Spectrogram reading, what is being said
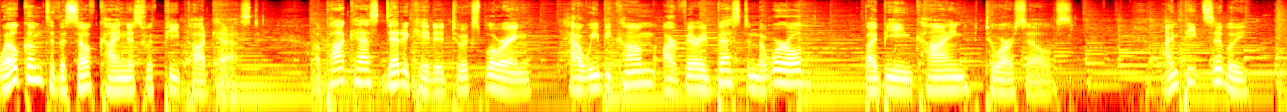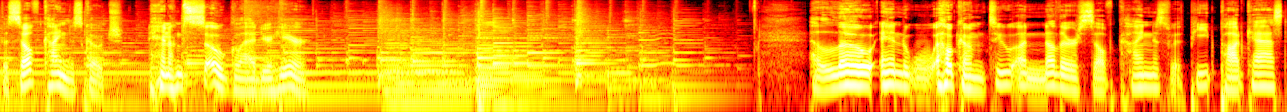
Welcome to the Self Kindness with Pete podcast, a podcast dedicated to exploring how we become our very best in the world by being kind to ourselves. I'm Pete Sibley, the Self Kindness Coach, and I'm so glad you're here. Hello, and welcome to another Self Kindness with Pete podcast.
